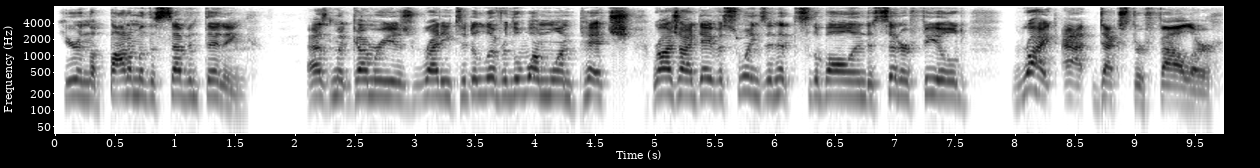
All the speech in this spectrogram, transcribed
here in the bottom of the seventh inning. As Montgomery is ready to deliver the 1 1 pitch, Rajai Davis swings and hits the ball into center field right at Dexter Fowler.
